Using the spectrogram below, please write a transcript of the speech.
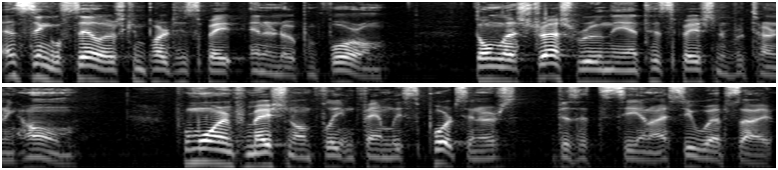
and single sailors can participate in an open forum. Don't let stress ruin the anticipation of returning home. For more information on Fleet and Family Support Centers, visit the CNIC website.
